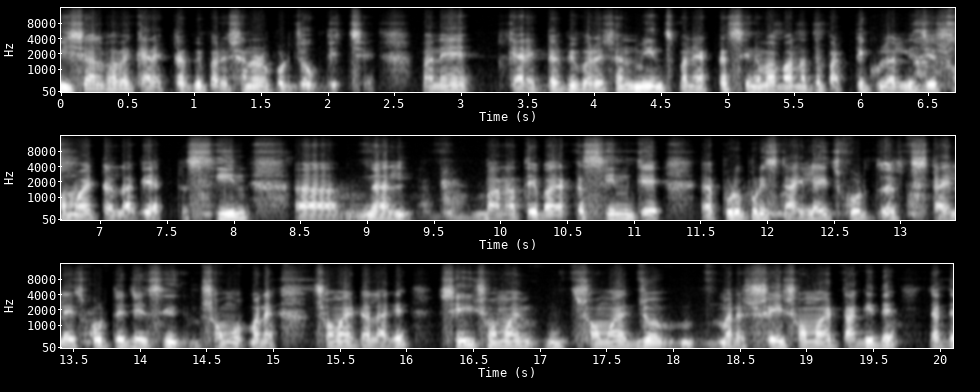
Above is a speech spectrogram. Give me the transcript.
বিশালভাবে ক্যারেক্টার প্রিপারেশনের উপর যোগ দিচ্ছে। মানে ক্যারেক্টার প্রিপারেশন মিন্স মানে একটা সিনেমা বানাতে পার্টিকুলারলি যে সময়টা লাগে, একটা সিন বানাতে বা একটা সিনকে পুরোপুরি স্টাইলাইজ করতে স্টাইলাইজ করতে যে মানে সময়টা লাগে, সেই সময়, সময়ের মানে সেই সময়ের তাগিদে যাতে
